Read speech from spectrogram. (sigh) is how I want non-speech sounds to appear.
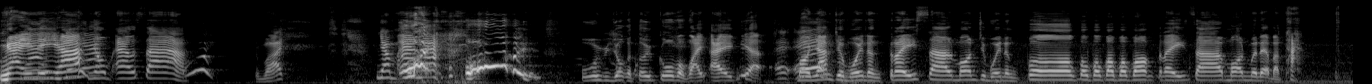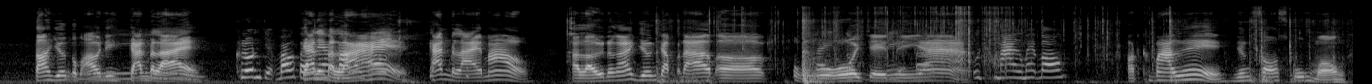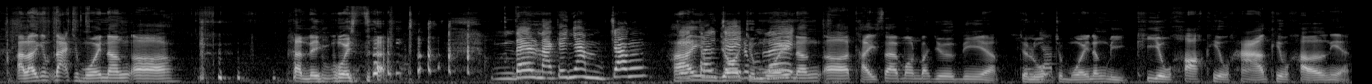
ថ្ងៃនេះហ่าខ្ញុំអែលសាសម្រាប់ញ៉ាំអីអូយណាអូយអូយវាយកកតុយគោមកវាយឯងនេះអេអេមកញ៉ាំជាមួយនឹងត្រីសាល់ម៉ុនជាមួយនឹងពងពងពងពងពងពងត្រីសាល់ម៉ុនមួយនេះបាថាតោះយើងកុំឲ្យនេះកាន់បន្លែខ្លួនជាបោកតែកាន់លះបន្លែបោកកាន់បន្លែមកឥឡូវហ្នឹងហើយយើងចាប់ផ្ដើមអឺអូយចេនីណាអ៊ុយខ្មៅម៉េះបងអត់ខ្មៅទេយើងសស្គូហ្មងឥឡូវខ្ញុំដាក់ជាមួយនឹងអឺ ខាងនេះមួយសិន មិនដែលណាគេញ៉ាំអញ្ចឹង ហើយខ្ញុំយក គេត្រូវចែករំ ជាមួយ លែក នឹងអឺថៃសាម៉ុនរបស់យើងនេះចលក់ជាមួយនឹងមីខៀវហោះខៀវហាខៀវហិលនេះ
